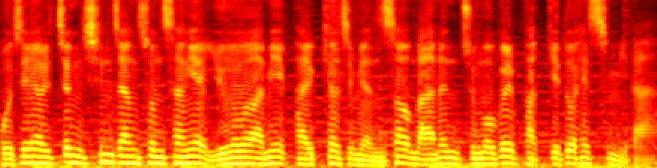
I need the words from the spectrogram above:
고지혈증, 신장 손상의 유효함이 밝혀지면서 많은 주목을 받기도 했습니다.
